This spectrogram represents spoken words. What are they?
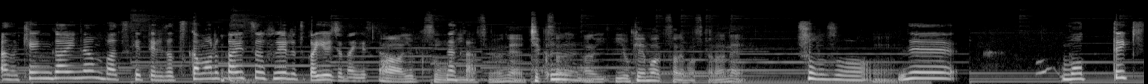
あの県外ナンバーつけてると捕まる回数増えるとか言うじゃないですか、ああよくそう言いますよね。チェックされ、余計マークされますからねそうそう、で持ってき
